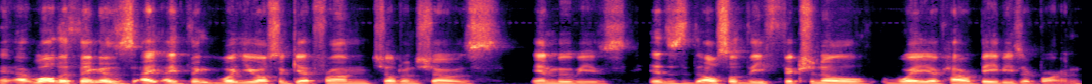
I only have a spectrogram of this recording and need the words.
Uh, well, the thing is, I, I think what you also get from children's shows and movies is also the fictional way of how babies are born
